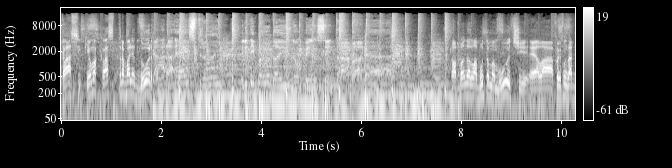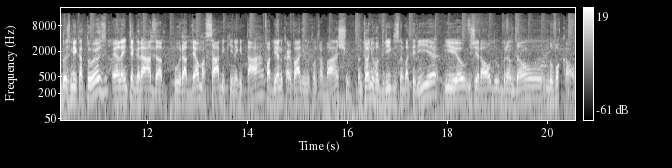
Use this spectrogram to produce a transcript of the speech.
classe que é uma classe trabalhadora também. Ele tem banda e não pensa em trabalhar. A banda Labuta Mamute, ela foi fundada em 2014. Ela é integrada por Adelma Sabic na guitarra, Fabiano Carvalho no contrabaixo, Antônio Rodrigues na bateria e eu, Geraldo Brandão, no vocal.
